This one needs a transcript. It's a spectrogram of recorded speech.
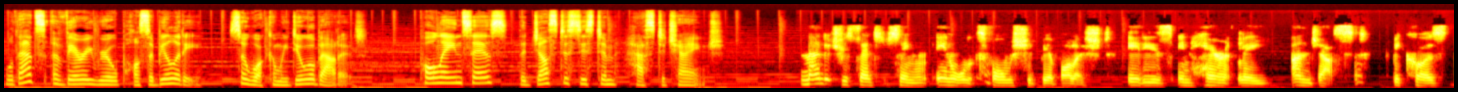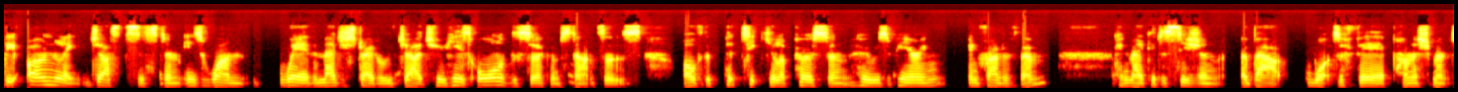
Well, that's a very real possibility. So, what can we do about it? Pauline says the justice system has to change mandatory sentencing in all its forms should be abolished. It is inherently unjust because the only just system is one where the magistrate or the judge who hears all of the circumstances of the particular person who is appearing in front of them can make a decision about what's a fair punishment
